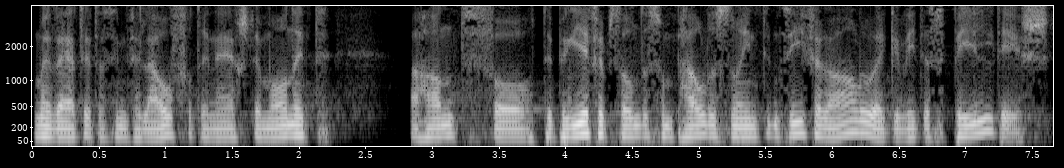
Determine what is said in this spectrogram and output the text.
Und wir werden das im Verlauf der nächsten Monate anhand von den Briefen, besonders von Paulus, noch intensiver anschauen, wie das Bild ist,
